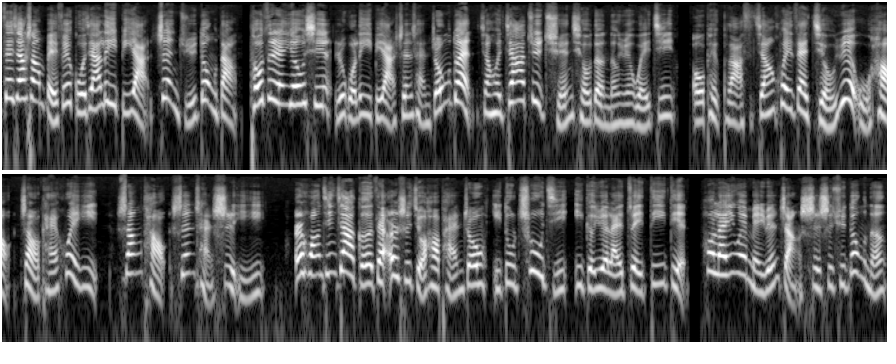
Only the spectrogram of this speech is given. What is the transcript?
再加上北非国家利比亚政局动荡，投资人忧心，如果利比亚生产中断，将会加剧全球的能源危机。OPEC Plus 将会在九月五号召开会议，商讨生产事宜。而黄金价格在二十九号盘中一度触及一个月来最低点，后来因为美元涨势失去动能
